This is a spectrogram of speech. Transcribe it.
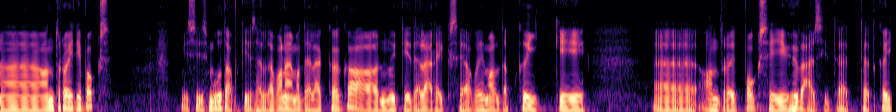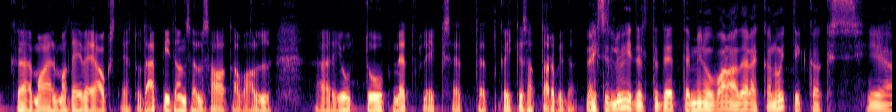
äh, Androidi boks, mis siis muudabki selle vanema teleka ka nutiteleriks ja võimaldab kõiki Äh, Android Boxi hüvesid, et, et kõik maailma tv jaoks tehtud äpid on seal saadaval, äh, Youtube, Netflix, et, et kõike saab tarbida. ehk siis lühidalt te teete minu vana teleka nutikaks ja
